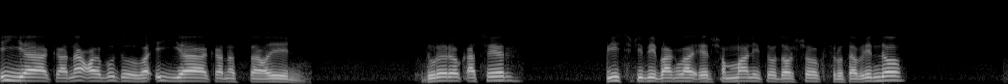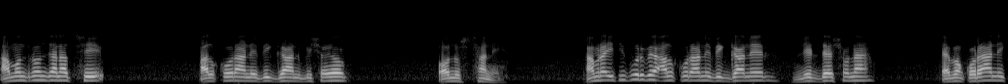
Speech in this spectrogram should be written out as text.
ইয়াকা আবুদু বা ইয়াকা দূরেরও কাছের বিস টিভি বাংলা এর সম্মানিত দর্শক, শ্রোতাবৃন্দ আমন্ত্রণ জানাচ্ছি আল কোরআনে বিজ্ঞান বিষয়ক অনুষ্ঠানে। আমরা ইতিপূর্বে আল কোরআনে বিজ্ঞানের নির্দেশনা এবং কোরআনিক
